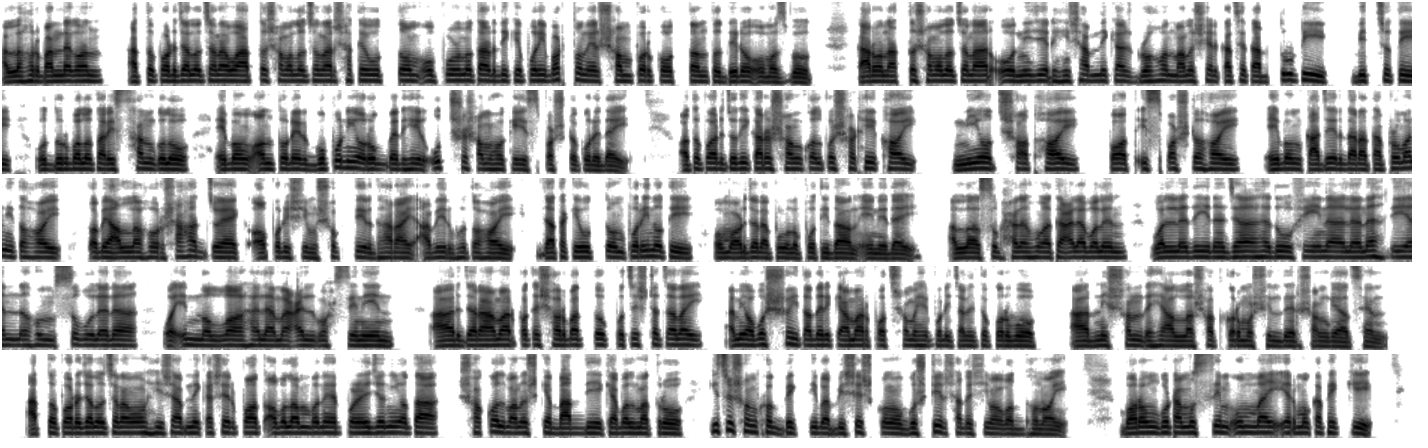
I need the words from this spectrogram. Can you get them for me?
আল্লাহর বান্দাগণ, আত্মপর্যালোচনা ও আত্মসমালোচনার সাথে উত্তম ও পূর্ণতার দিকে পরিবর্তনের সম্পর্ক অত্যন্ত দৃঢ় ও মজবুত। কারণ আত্মসমালোচনার ও নিজের হিসাব নিকাশ গ্রহণ মানুষের কাছে তার ত্রুটি, বিচ্যুতি ও দুর্বলতার স্থানগুলো এবং অন্তরের গোপনীয় রোগব্যাধির উৎসসমূহকে স্পষ্ট করে দেয়। অতপর যদি কারও সংকল্প সঠিক হয়, নিয়ত সৎ হয়, পথ স্পষ্ট হয় এবং কাজের দ্বারা তা প্রমাণিত হয়, তবে আল্লাহর সাহায্য এক অপরিসীম শক্তির ধারায় আবির্ভূত হয়, যা তাকে উত্তম পরিণতি ও মর্যাদাপূর্ণ প্রতিদান এনে দেয়। আল্লাহ সুবহানাহু তাআলা বলেন, ওয়াল্লাযীনা জাহাদু ফীনা লানাহদিয়ান্নাহুম সুবুলানা ওয়া ইন্নাল্লাহা লামাআল মুহসিনিন। আর যারা আমার পথে সর্বাত্মক প্রচেষ্টা চালায় আমি অবশ্যই তাদেরকে আমার পথসমূহে পরিচালিত করব আর নিঃসন্দেহে আল্লাহ সৎকর্মশীলদের সঙ্গে আছেন। আত্মপর্যালোচনা ও হিসাব নিকাশের পথ অবলম্বনের প্রয়োজনীয়তা সকল মানুষকে বাদ দিয়ে কেবলমাত্র কিছু সংখ্যক ব্যক্তি বা বিশেষ কোনো গোষ্ঠীর সাথে সীমাবদ্ধ নয়। বরং গোটা মুসলিম উম্মাই এর মোকাপেক্ষী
